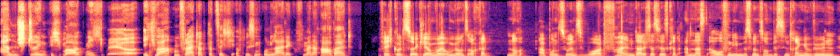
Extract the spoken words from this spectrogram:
anstrengend, ich mag nicht mehr. Ich war am Freitag tatsächlich auch ein bisschen unleidig auf meiner Arbeit. Vielleicht kurz zur Erklärung, warum wir uns auch gerade noch ab und zu ins Wort fallen. Dadurch, dass wir das gerade anders aufnehmen, müssen wir uns noch ein bisschen dran gewöhnen,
